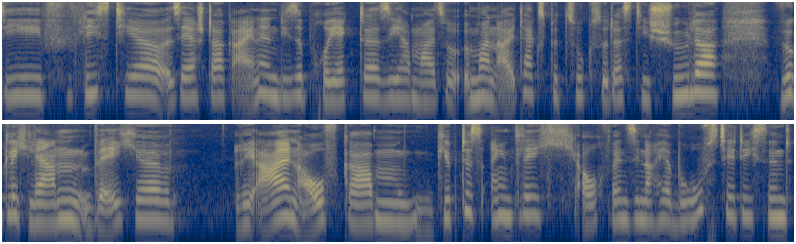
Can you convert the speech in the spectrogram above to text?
die fließt hier sehr stark ein in diese Projekte. Sie haben also immer einen Alltagsbezug, sodass die Schüler wirklich lernen, welche realen Aufgaben gibt es eigentlich, auch wenn sie nachher berufstätig sind.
